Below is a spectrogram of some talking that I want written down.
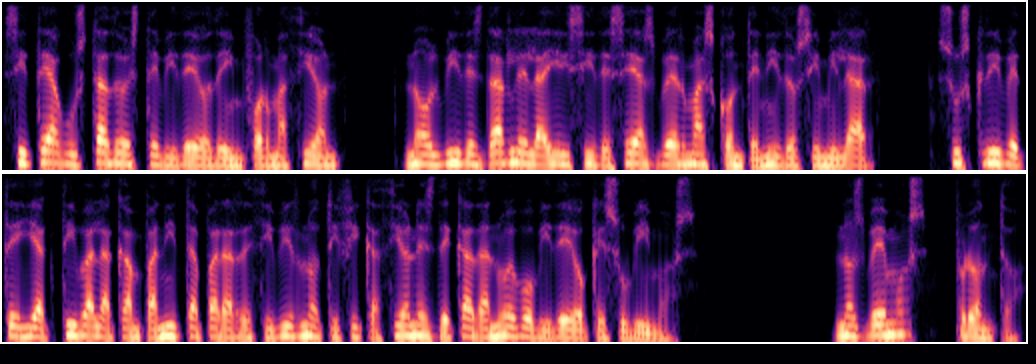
Si te ha gustado este video de información, no olvides darle like y si deseas ver más contenido similar, suscríbete y activa la campanita para recibir notificaciones de cada nuevo video que subimos. Nos vemos, pronto.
